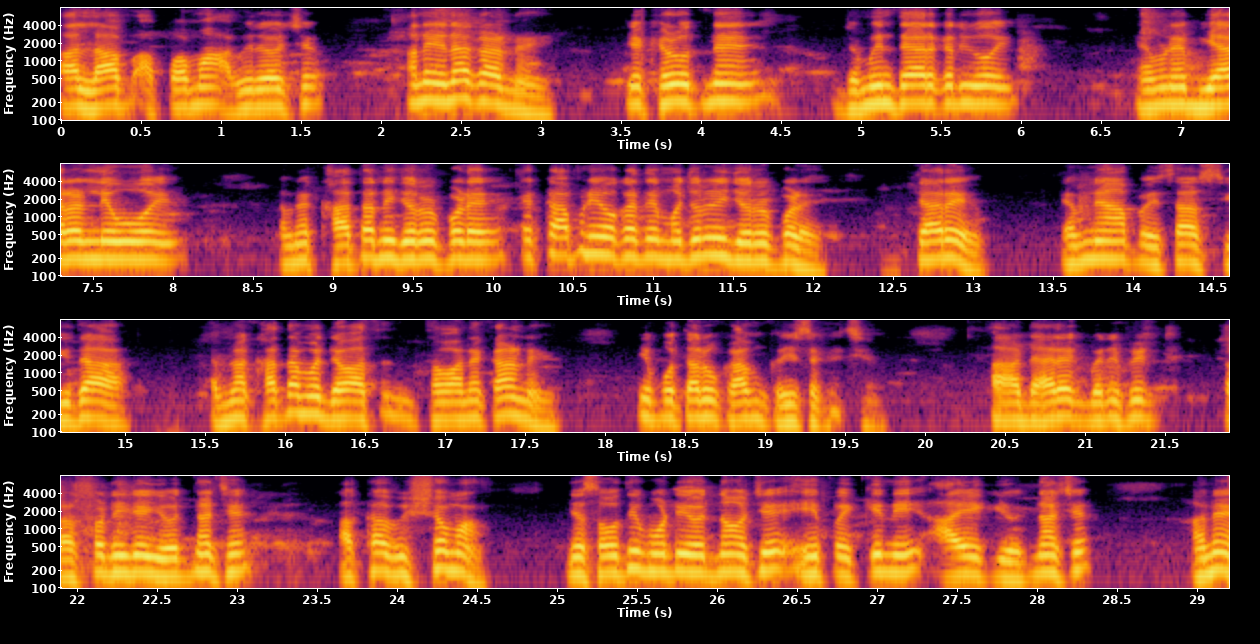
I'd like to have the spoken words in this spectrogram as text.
આ લાભ આપવામાં આવી રહ્યો છે. અને એના કારણે જે ખેડૂતને જમીન તૈયાર કરવી હોય, એમણે બિયારણ લેવું હોય એમને ખાતરની જરૂર પડે કે કાપણી વખતે મજૂરીની જરૂર પડે, ત્યારે એમને આ પૈસા સીધા એમના ખાતામાં જવા થવાને કારણે એ પોતાનું કામ કરી શકે છે. આ ડાયરેક્ટ બેનિફિટ ટ્રાન્સફરની જે યોજના છે, આખા વિશ્વમાં જે સૌથી મોટી યોજનાઓ છે, એ પૈકીની આ એક યોજના છે. અને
